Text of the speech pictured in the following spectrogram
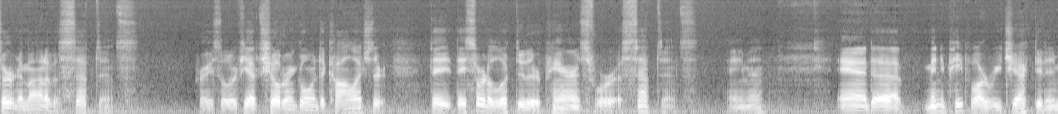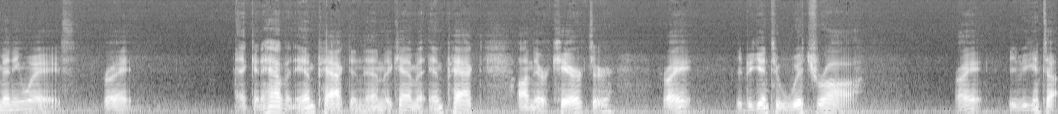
certain amount of acceptance. Praise the Lord. If you have children going to college, they they sort of look to their parents for acceptance. Amen. And uh, many people are rejected in many ways, right? It can have an impact in them. It can have an impact on their character, right? They begin to withdraw, right? They begin to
